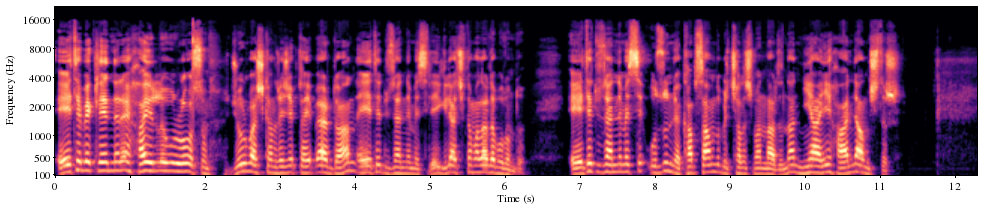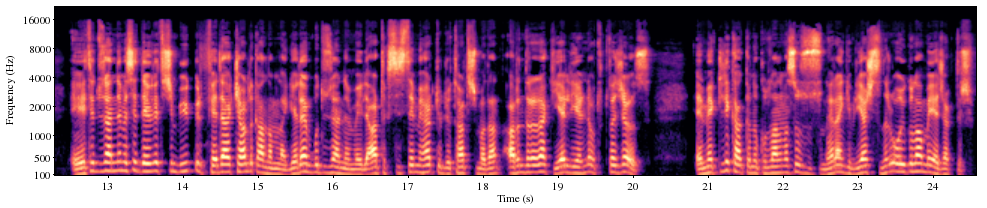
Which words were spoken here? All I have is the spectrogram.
EYT bekleyenlere hayırlı uğurlu olsun. Cumhurbaşkanı Recep Tayyip Erdoğan EYT düzenlemesiyle ilgili açıklamalarda bulundu. EYT düzenlemesi uzun ve kapsamlı bir çalışmanın ardından nihai halini almıştır. EYT düzenlemesi devlet için büyük bir fedakarlık anlamına gelen bu düzenlemeyle artık sistemi her türlü tartışmadan arındırarak yerli yerine oturtacağız. Emeklilik hakkını kullanılması hususunda herhangi bir yaş sınırı uygulanmayacaktır.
